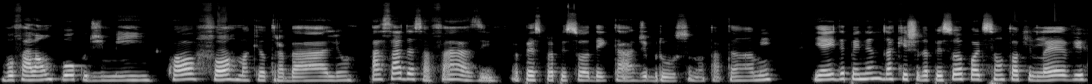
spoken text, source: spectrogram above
vou falar um pouco de mim, qual a forma que eu trabalho. Passada essa fase, eu peço para a pessoa deitar de bruço no tatame, e aí, dependendo da queixa da pessoa, pode ser um toque leve,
